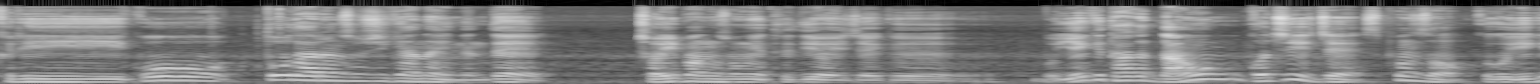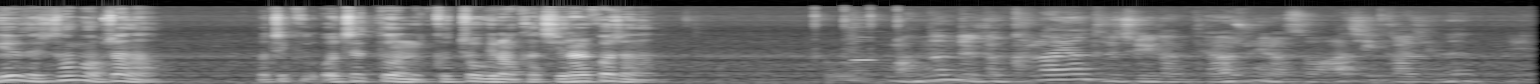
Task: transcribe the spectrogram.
그리고 또 다른 소식이 하나 있는데 저희 방송에 드디어 이제 그 뭐 얘기 다 나온 거지 이제 스폰서. 그거 얘기해도 되지 상관없잖아. 어째, 어쨌든 그쪽이랑 같이 일할 거잖아. 맞는데 일단 클라이언트 저희랑 대화 중이라서 아직까지는 예.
